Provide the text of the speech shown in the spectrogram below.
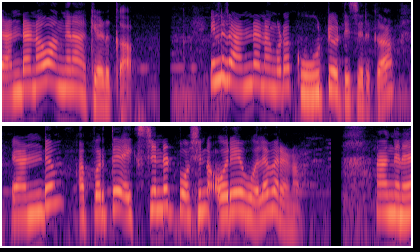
രണ്ടെണ്ണവും അങ്ങനെ ആക്കിയെടുക്കാം. ഇനി രണ്ടെണ്ണം കൂടെ കൂട്ടി ഒട്ടിച്ചെടുക്കാം. രണ്ടും അപ്പുറത്തെ എക്സ്റ്റെൻഡഡ് പോർഷൻ ഒരേപോലെ വരണം. അങ്ങനെ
